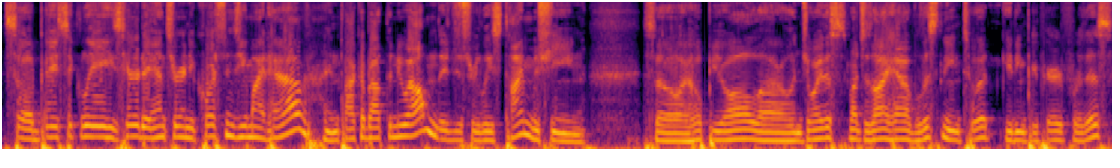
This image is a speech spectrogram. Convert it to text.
So basically, he's here to answer any questions you might have and talk about the new album they just released, Time Machine. So I hope you all uh, enjoy this as much as I have listening to it, getting prepared for this.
